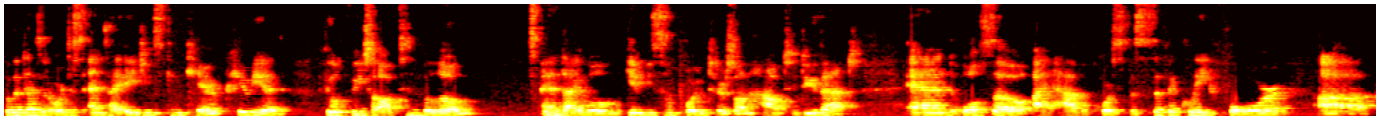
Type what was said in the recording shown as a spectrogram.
for the desert or just anti-aging skincare period, feel free to opt in below and I will give you some pointers on how to do that. And also, I have a course specifically for uh,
